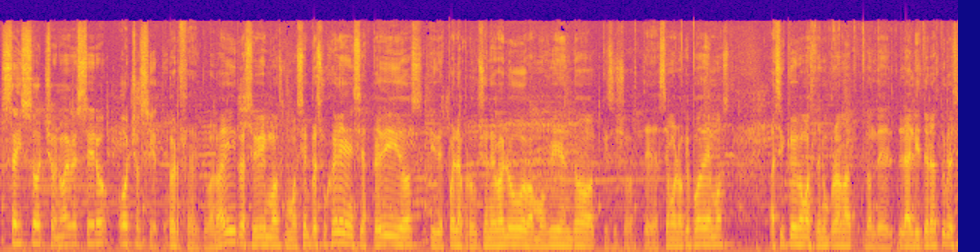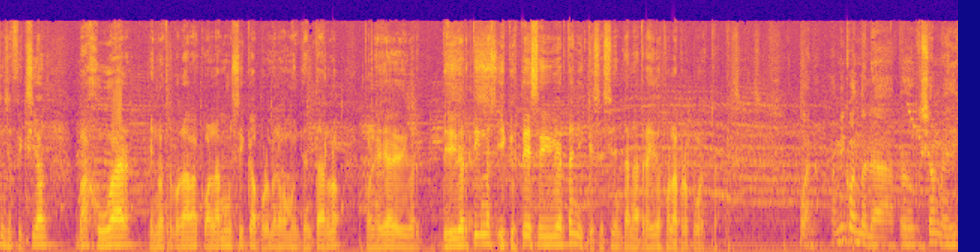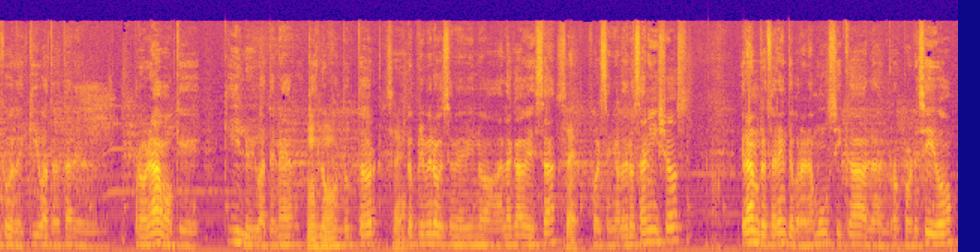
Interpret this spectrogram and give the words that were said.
689087. perfecto. Bueno, ahí recibimos como siempre sugerencias, pedidos y después la producción evalúa, vamos viendo, qué sé yo, este, hacemos lo que podemos. Así que hoy vamos a tener un programa donde la literatura y la ciencia ficción va a jugar en nuestro programa con la música, o por lo menos vamos a intentarlo, con la idea de, diver- de divertirnos y que ustedes se diviertan y que se sientan atraídos por la propuesta. Bueno, a mí cuando la producción me dijo de qué iba a tratar el programa, o que qué hilo iba a tener, qué hilo Ujú. conductor, Sí. lo primero que se me vino a la cabeza Sí. fue El Señor de los Anillos, gran referente para la música, el rock progresivo.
